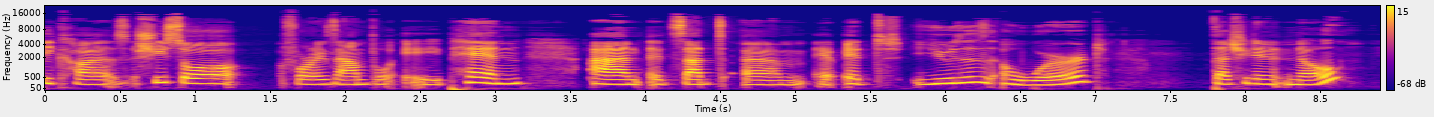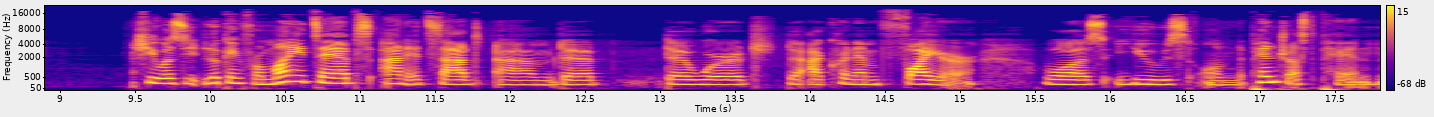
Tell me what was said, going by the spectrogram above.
because she saw for example a pin and it said um, it, it uses a word that she didn't know she was looking for money tips and it said um, the the word the acronym fire was used on the Pinterest pin.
